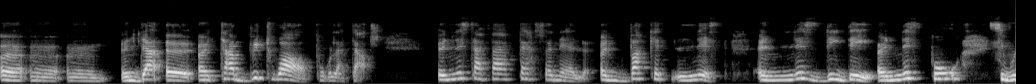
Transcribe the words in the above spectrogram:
un, un, un, un temps butoir pour la tâche une liste à faire personnelle, une bucket list, une liste d'idées, une liste pour si vous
